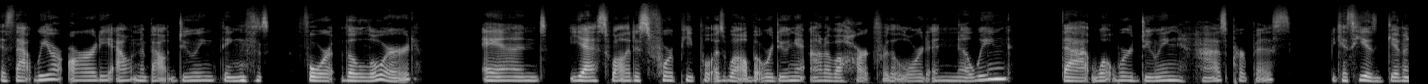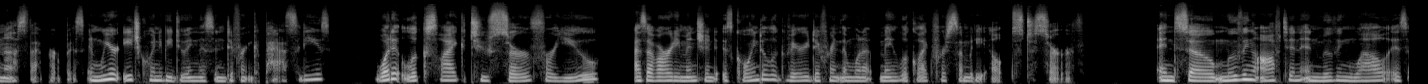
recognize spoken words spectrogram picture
is that we are already out and about doing things for the Lord. And yes, while it is for people as well, but we're doing it out of a heart for the Lord and knowing that what we're doing has purpose because He has given us that purpose. And we are each going to be doing this in different capacities. What it looks like to serve for you, as I've already mentioned, is going to look very different than what it may look like for somebody else to serve. And so, moving often and moving well is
